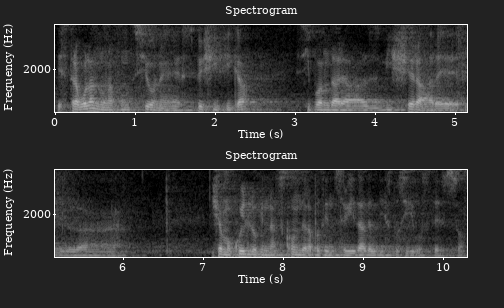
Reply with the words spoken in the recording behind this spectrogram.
estrapolando una funzione specifica si può andare a sviscerare il, diciamo, quello che nasconde la potenzialità del dispositivo stesso.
